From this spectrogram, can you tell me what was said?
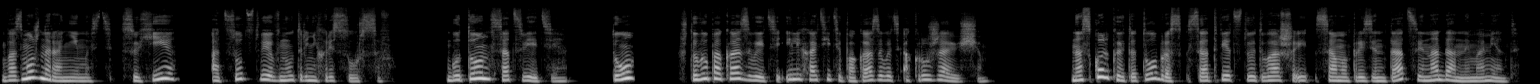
Возможно, ранимость. Сухие — отсутствие внутренних ресурсов. Бутон — соцветие. То, что вы показываете или хотите показывать окружающим. Насколько этот образ соответствует вашей самопрезентации на данный момент?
